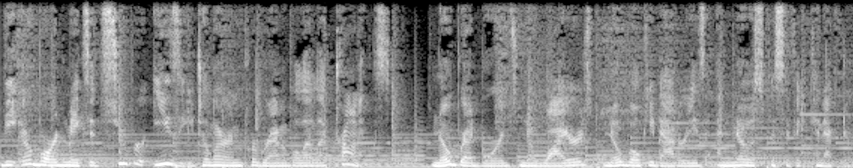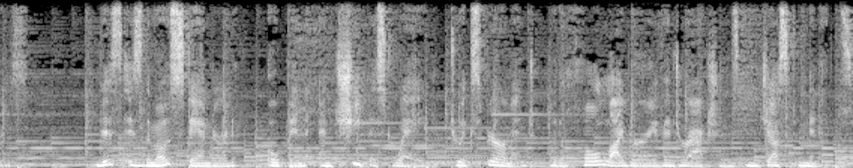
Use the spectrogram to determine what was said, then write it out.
The Airboard makes it super easy to learn programmable electronics. No breadboards, no wires, no bulky batteries, and no specific connectors. This is the most standard, open, and cheapest way to experiment with a whole library of interactions in just minutes.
